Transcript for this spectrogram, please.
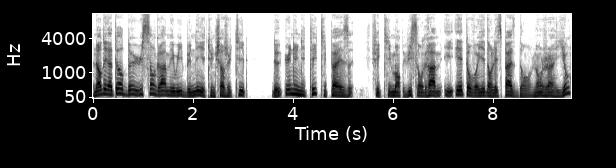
Un ordinateur de 800 grammes, et oui, Bunny est une charge utile de une unité qui pèse effectivement 800 grammes et est envoyé dans l'espace dans l'engin Ion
